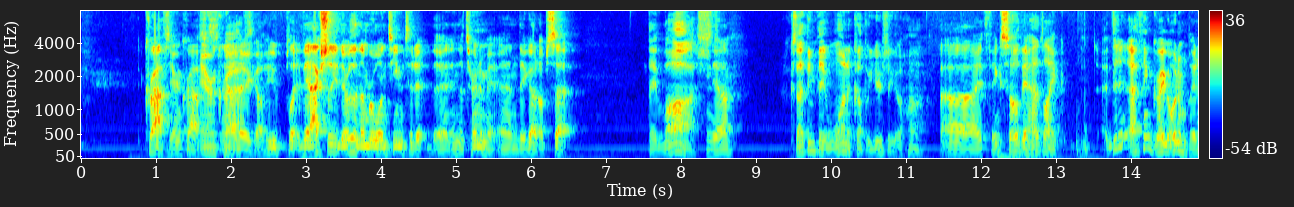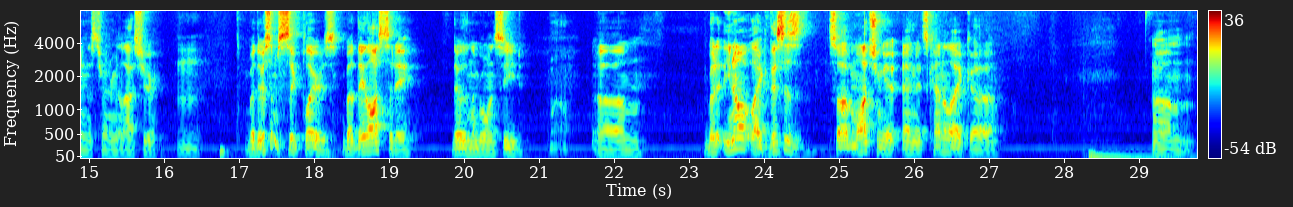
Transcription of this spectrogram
Craft, Aaron Craft. Aaron Yeah, there you go. He play, They actually they were the number one team today in the tournament, and they got upset. they lost Yeah, because I think they won a couple years ago huh uh, I think so. They had like, didn't I think Greg Oden played in this tournament last year? mm. But there's some sick players. But they lost today. They're the number one seed. wow Um, but you know, like this is so I'm watching it, and it's kind of like uh, um,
